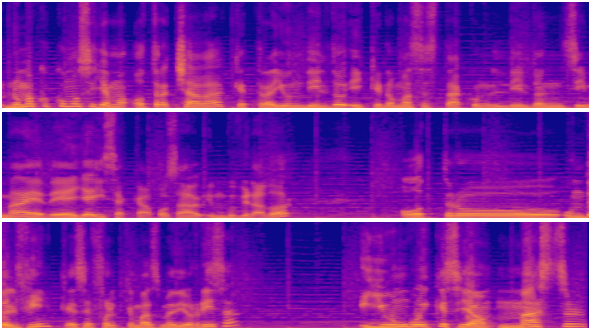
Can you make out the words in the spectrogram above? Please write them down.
No me acuerdo cómo se llama otra chava que trae un dildo y que nomás está con el dildo encima de ella y se acaba, o sea, un vibrador. Otro, un delfín, que ese fue el que más me dio risa. Y un güey que se llama Master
